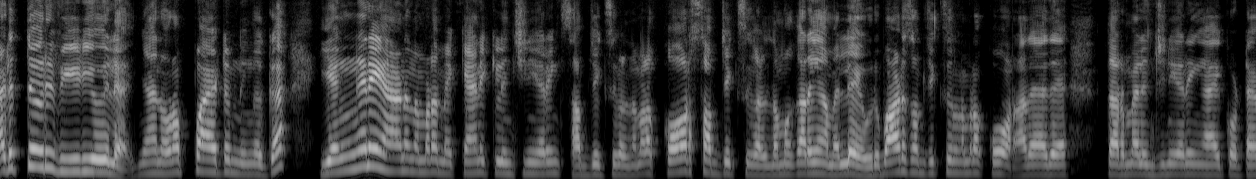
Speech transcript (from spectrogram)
അടുത്ത ഒരു വീഡിയോയിൽ ഞാൻ ഉറപ്പായിട്ടും നിങ്ങൾക്ക് എങ്ങനെയാണ് നമ്മുടെ മെക്കാനിക്കൽ എഞ്ചിനീയറിംഗ് സബ്ജക്ട്സുകൾ നമ്മുടെ കോർ സബ്ജക്ട്സുകൾ നമുക്കറിയാം അല്ലേ? ഒരുപാട് സബ്ജക്ട്സുകൾ നമ്മുടെ കോർ അതായത് തെർമൽ എഞ്ചിനീയറിംഗ് ആയിക്കോട്ടെ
